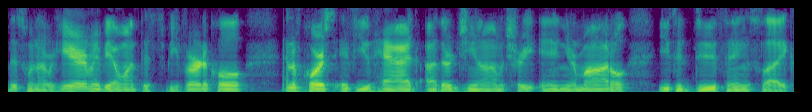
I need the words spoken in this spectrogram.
This one over here, maybe I want this to be vertical. And of course, if you had other geometry in your model, you could do things like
